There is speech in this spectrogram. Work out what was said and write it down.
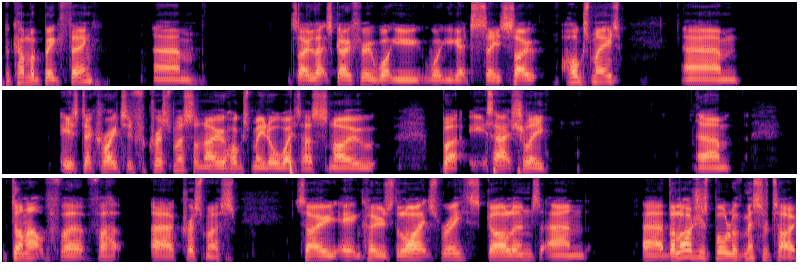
become a big thing. Um, so let's go through what you what you get to see. So Hogsmeade um, is decorated for Christmas. I know Hogsmeade always has snow, but it's actually um, done up for for uh, Christmas. So it includes the lights, wreaths, garlands, and uh, the largest ball of mistletoe.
